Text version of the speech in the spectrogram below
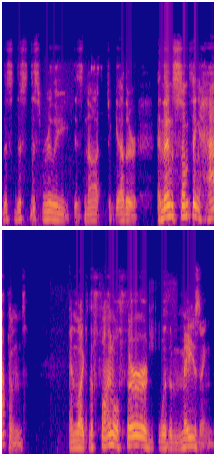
this this this really is not together. And then something happened, and like the final third was amazing.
